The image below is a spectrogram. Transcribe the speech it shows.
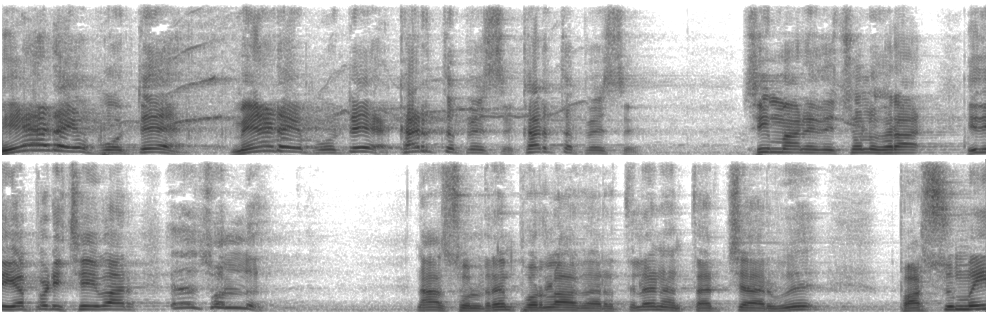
மேடையை போட்டு மேடையை போட்டு கருத்தை பேசு கருத்தை பேசு. சீமான் இதை சொல்லுகிறார் இதை எப்படி செய்வார்? இதை சொல்லு. நான் சொல்கிறேன் பொருளாதாரத்தில் நான் தற்சார்பு பசுமை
